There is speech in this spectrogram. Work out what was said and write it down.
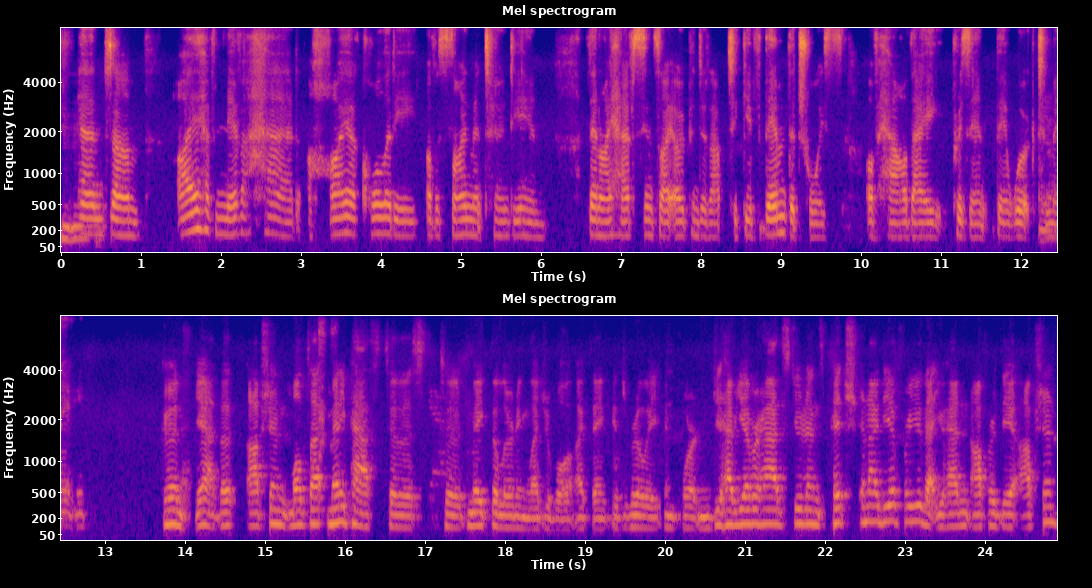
Mhm. And um, I have never had a higher quality of assignment turned in than I have since I opened it up to give them the choice of how they present their work to Yeah. me. Good, yeah, the option, multi, many paths to this, to make the learning legible, I think is really important. Do- Have you ever had students pitch an idea for you that you hadn't offered the option?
